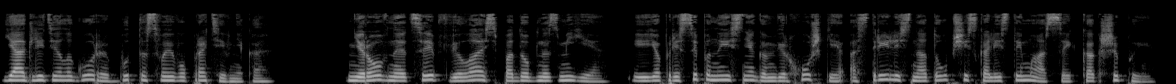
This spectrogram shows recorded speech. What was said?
Я оглядела горы, будто своего противника. Неровная цепь велась, подобно змее, и ее присыпанные снегом верхушки острились над общей скалистой массой, как шипы.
